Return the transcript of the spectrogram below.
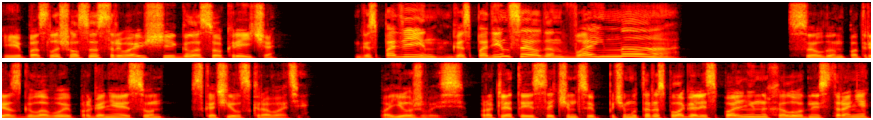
и послышался срывающий голосок Рейча. «Господин! Господин Селдон! Война!» Селдон потряс головой, прогоняя сон, вскочил с кровати. Поеживаясь, проклятые сетчимцы почему-то располагали спальни на холодной стороне,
